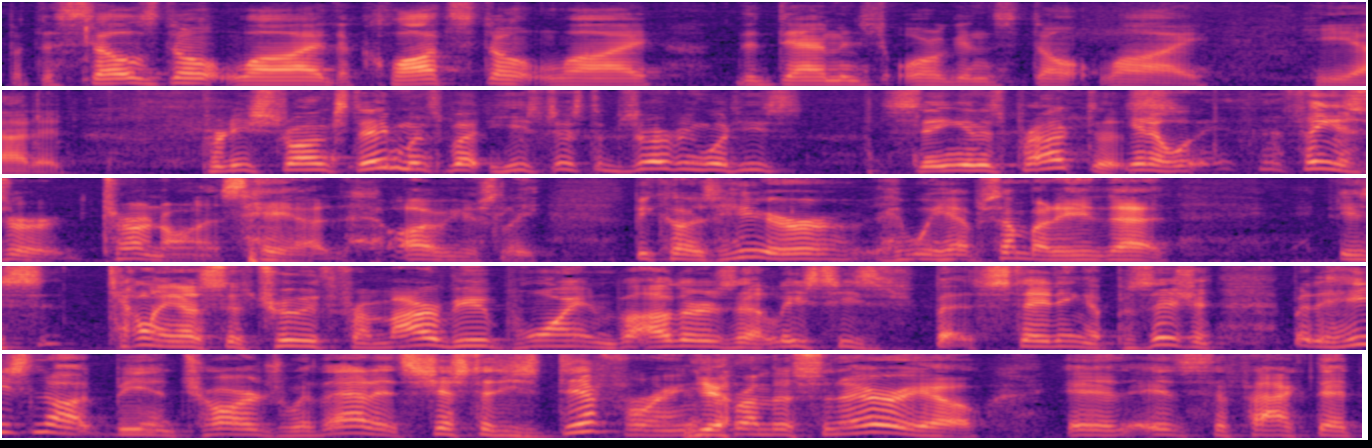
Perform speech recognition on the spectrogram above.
But the cells don't lie, the clots don't lie, the damaged organs don't lie, he added. Pretty strong statements, but he's just observing what he's seeing in his practice. You know, things are turned on its head, obviously, because here we have somebody that is telling us the truth from our viewpoint and others. At least he's stating a position, but he's not being charged with that. It's just that he's differing yeah. from the scenario. It's the fact that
